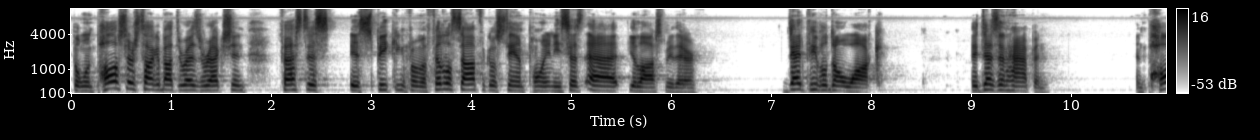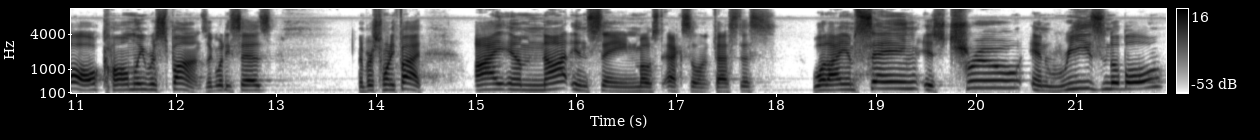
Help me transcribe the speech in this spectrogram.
But when Paul starts talking about the resurrection, Festus is speaking from a philosophical standpoint, and he says, uh, You lost me there. Dead people don't walk, it doesn't happen. And Paul calmly responds. Look what he says in verse 25 I am not insane, most excellent Festus. What I am saying is true and reasonable.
